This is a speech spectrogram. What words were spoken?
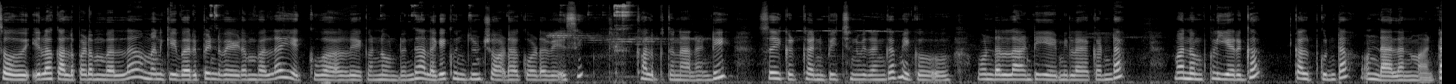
సో ఇలా కలపడం వల్ల మనకి వరిపిండి వేయడం వల్ల ఎక్కువ లేకుండా ఉంటుంది. అలాగే కొంచెం సోడా కూడా వేసి కలుపుతున్నానండి. సో ఇక్కడ కనిపించిన విధంగా మీకు ఉండల్లాంటివి ఏమీ లేకుండా మనం క్లియర్గా కలుపుకుంటా ఉండాలన్నమాట.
